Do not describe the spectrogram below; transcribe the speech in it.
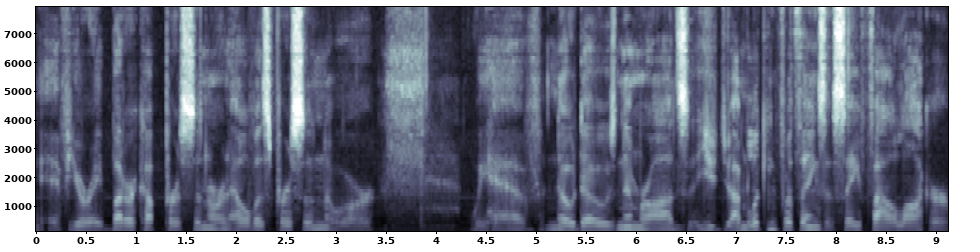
if you're a Buttercup person or an Elvis person or we have NoDoz, Nimrods. You, I'm looking for things that say file locker.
